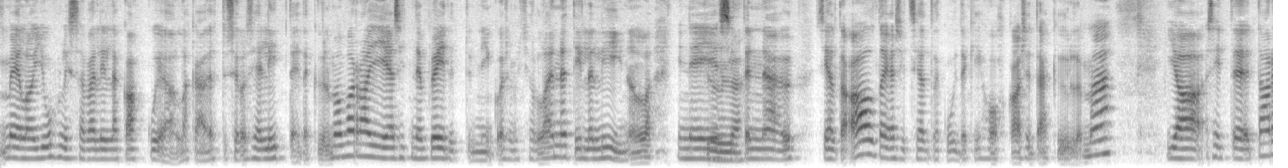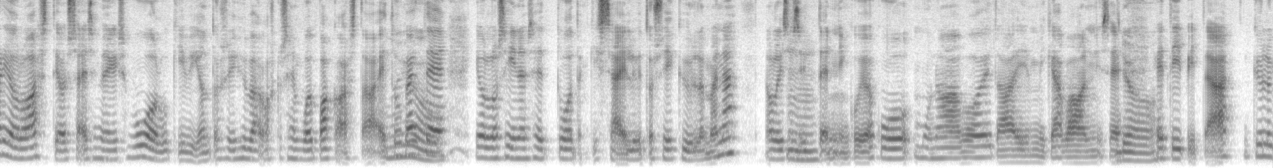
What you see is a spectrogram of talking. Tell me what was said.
meillä on juhlissa välillä kakkuja alla käytetty sellaisia litteitä kylmävarajia ja sitten ne peitetty niin kuin esimerkiksi jollain nätillä liinalla, niin ne ei Kyllä. sitten näy sieltä alta ja sitten sieltä kuitenkin hohkaa sitä kylmää. Ja sitten tarjouluastioissa esimerkiksi vuolukivi on tosi hyvä, koska sen voi pakastaa no etukäteen, no jolloin siinä se tuotekin säilyy tosi kylmänä. Oli se mm. sitten niin kuin joku munavoi tai mikä vaan, niin se Joo. heti pitää. Kyllä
